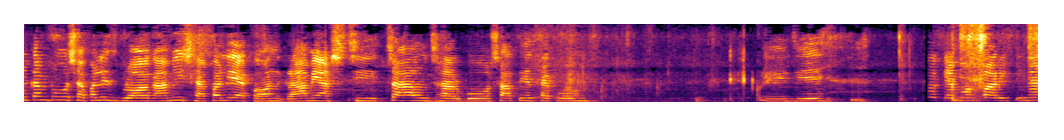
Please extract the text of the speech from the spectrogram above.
ওয়েলকাম টু শেফালিস ব্লগ আমি শেফালি এখন গ্রামে আসছি। চাল ঝাড়বো সাথে থাকুন। এই যে কেমন পারি কিনা?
